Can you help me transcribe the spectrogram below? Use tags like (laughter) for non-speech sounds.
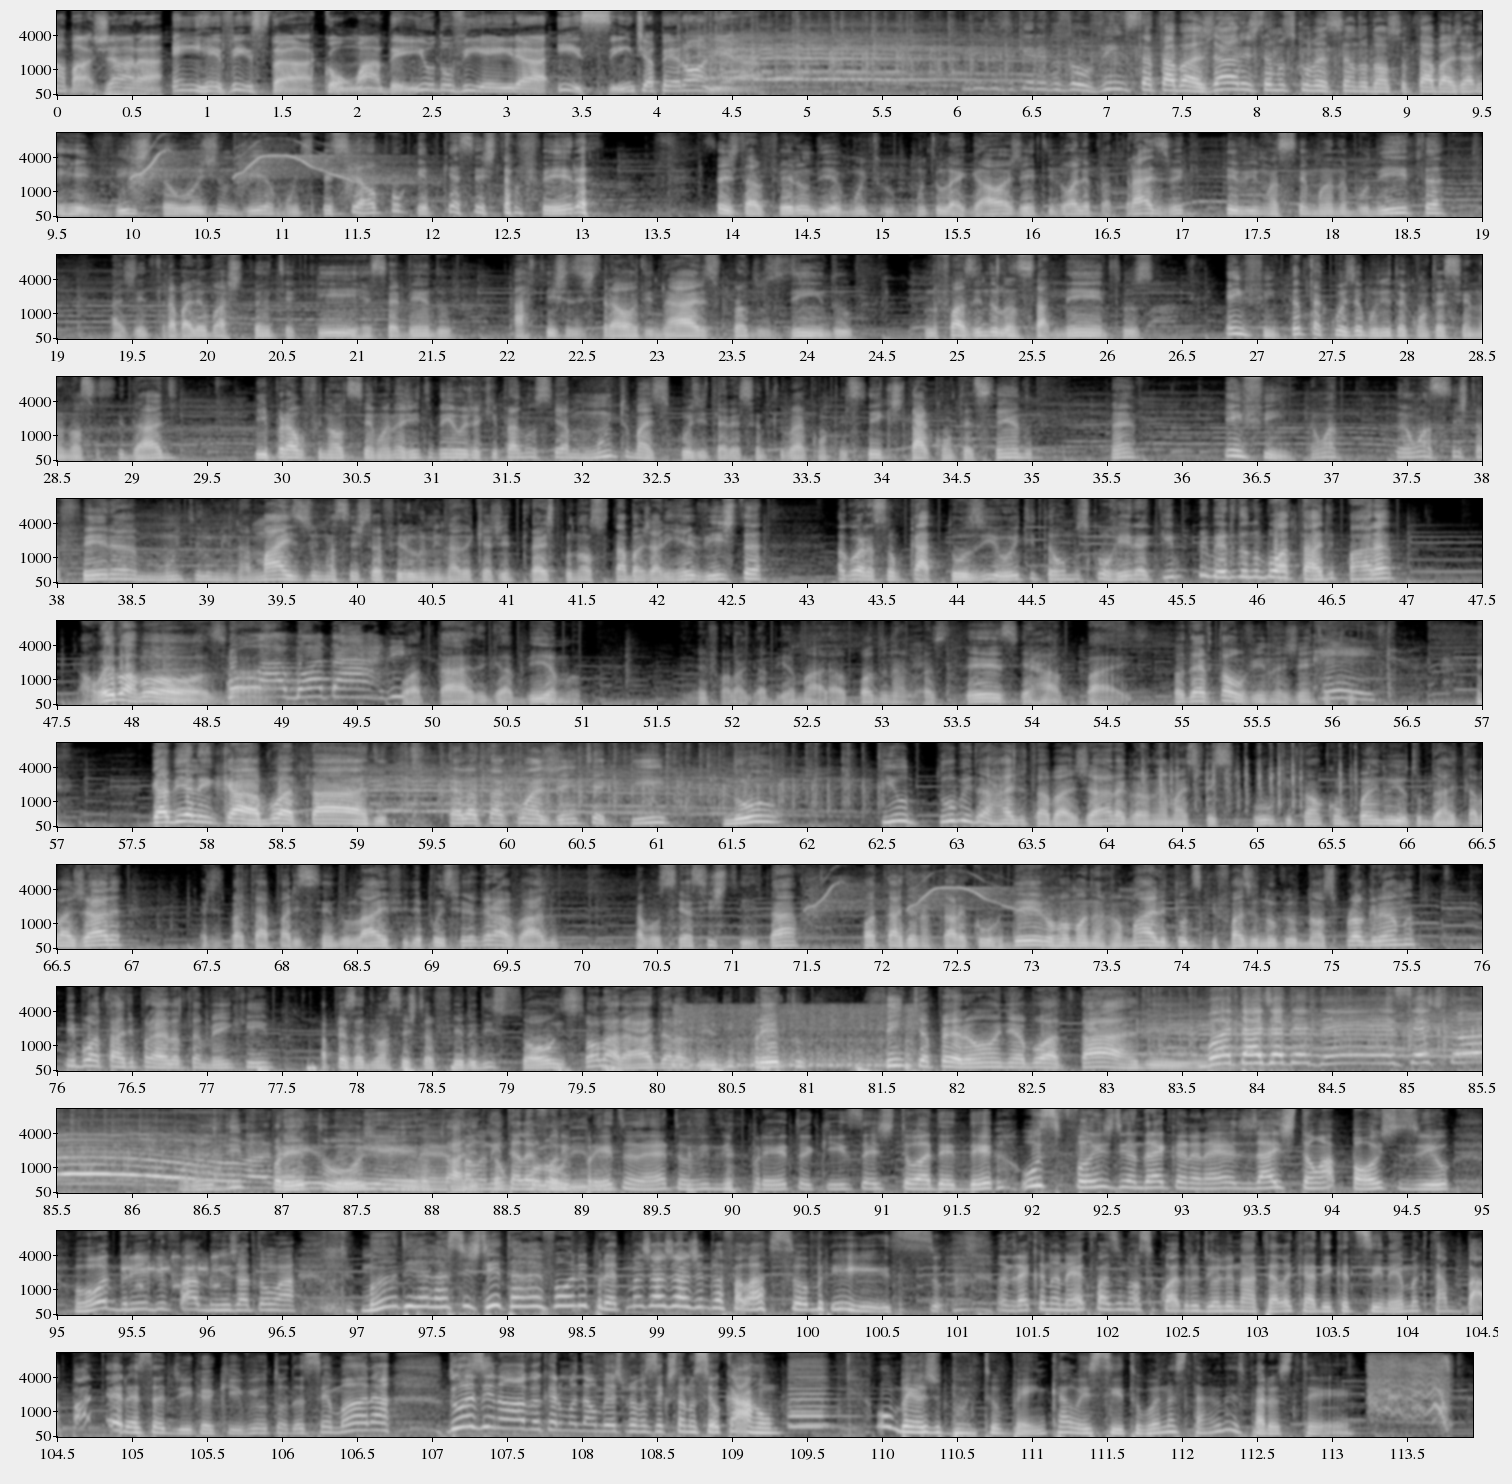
Tabajara em Revista, com Adeildo Vieira e Cíntia Perónia. Queridos e queridos ouvintes da Tabajara, estamos conversando o nosso Tabajara em Revista. Hoje um dia muito especial, por quê? Porque é sexta-feira. (laughs) Sexta-feira um dia muito, muito legal. A gente olha para trás, vê que teve uma semana bonita. A gente trabalhou bastante aqui, recebendo artistas extraordinários, produzindo, fazendo lançamentos. Enfim, tanta coisa bonita acontecendo na nossa cidade. E para o final de semana, a gente vem hoje aqui para anunciar muito mais coisa interessante que vai acontecer, que está acontecendo, né? Enfim, é uma, é uma sexta-feira muito iluminada, mais uma sexta-feira iluminada que a gente traz para o nosso Tabajara em Revista. Agora são 14 e 8, então vamos correr aqui. Primeiro dando boa tarde para Cauê Barbosa. Olá, boa tarde. Boa tarde, Gabi. Ia falar Gabi Amaral. Pode um negócio desse, rapaz. Só deve estar ouvindo a gente aqui. Eita. Gabi Alencar, boa tarde. Ela está com a gente aqui no YouTube da Rádio Tabajara, agora não é mais Facebook, então acompanhe no YouTube da Rádio Tabajara. A gente vai estar aparecendo live e depois fica gravado para você assistir, tá? Boa tarde, Ana Clara Cordeiro, Romana Ramalho, todos que fazem o núcleo do nosso programa. E boa tarde para ela também, que apesar de uma sexta-feira de sol ensolarada, ela veio de preto. Cíntia Perônia, boa tarde. Boa tarde, ADD! Sextou! Ela é de preto hoje, menina, tarde Falando em telefone colorida. preto, né? Tô vindo de preto aqui, sextou ADD. Os fãs de André Canané já estão a postos, viu? Rodrigo e Fabinho já estão lá. Mande ela assistir telefone preto. Mas já já a gente vai falar (laughs) sobre isso. André Canané que faz o nosso quadro de olho na tela, que é a dica de cinema, que tá babadeira essa dica aqui, viu? Toda semana. Duas e nove, eu quero mandar um beijo pra você que está no seu carro. Um beijo muito bem, Cauecito. Buenas tardes para você.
